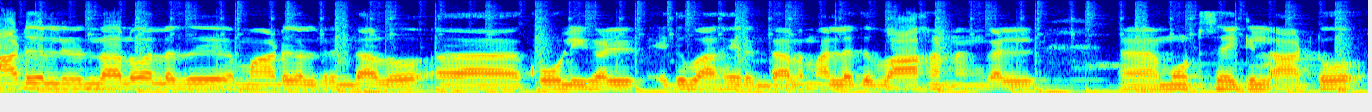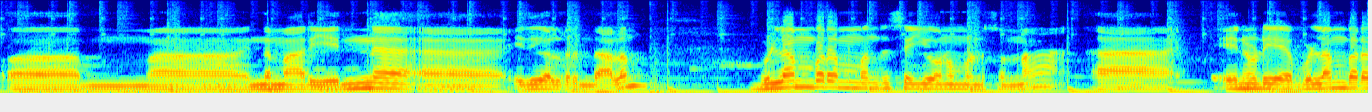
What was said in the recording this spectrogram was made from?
ஆடுகள் இருந்தாலோ அல்லது மாடுகள் இருந்தாலோ கோழிகள் எதுவாக இருந்தாலும் அல்லது வாகனங்கள் மோட்டர் சைக்கிள் ஆட்டோ இந்த மாதிரி என்ன இதுகள் இருந்தாலும் விளம்பரம் வந்து செய்யணும்னு சொன்னால் என்னுடைய விளம்பர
